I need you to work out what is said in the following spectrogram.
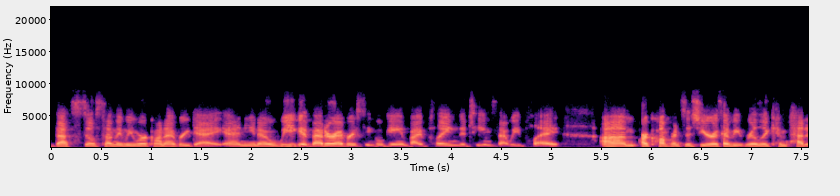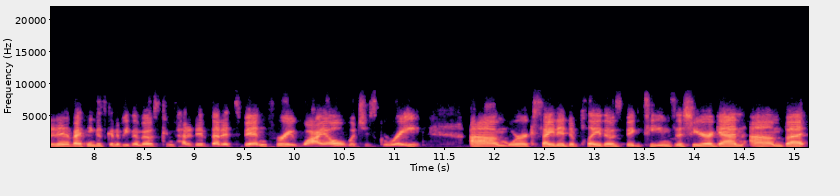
that's still something we work on every day. And, you know, we get better every single game by playing the teams that we play. Um, our conference this year is going to be really competitive. I think it's going to be the most competitive that it's been for a while, which is great. Um, we're excited to play those big teams this year again. Um, but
